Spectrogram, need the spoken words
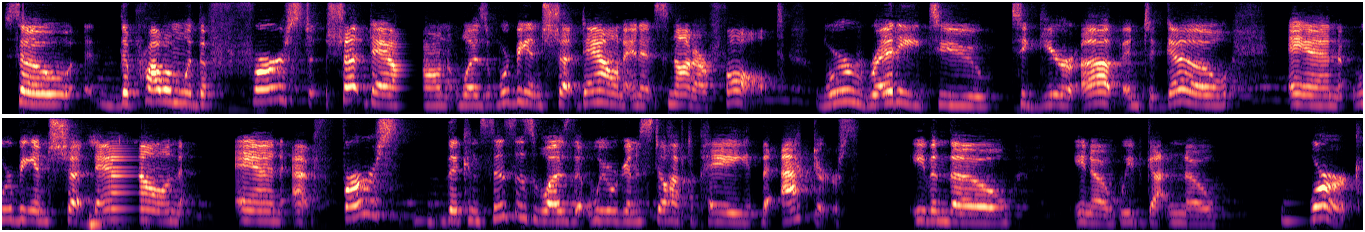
So the problem with the first shutdown was we're being shut down and it's not our fault. We're ready to to gear up and to go and we're being shut down. And at first the consensus was that we were going to still have to pay the actors even though you know we'd gotten no work.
